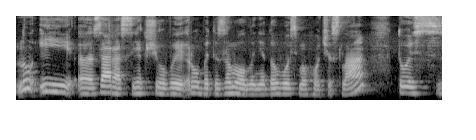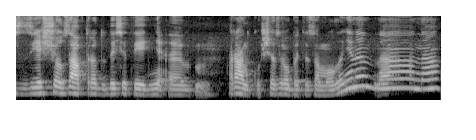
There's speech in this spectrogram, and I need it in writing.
Ну і е, зараз, якщо ви робите замовлення до 8 числа, то якщо завтра до 10 дня, е, ранку ще зробите замовлення на, на, на,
